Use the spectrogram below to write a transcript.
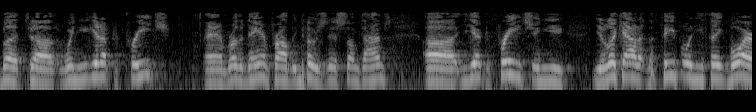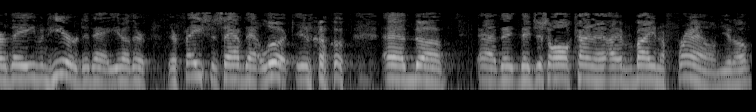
but uh, when you get up to preach, and Brother Dan probably knows this sometimes, uh, you get to preach and you you look out at the people and you think, boy, are they even here today? You know, their their faces have that look, you know, and uh, uh, they they just all kind of everybody in a frown, you know,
